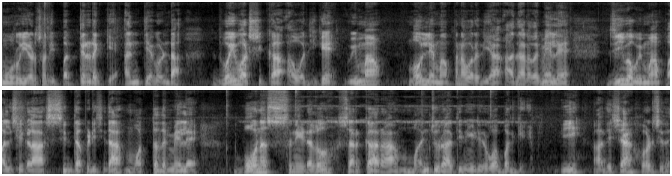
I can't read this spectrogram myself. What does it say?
ಮೂರು ಎರಡು ಸಾವಿರದ ಇಪ್ಪತ್ತೆರಡಕ್ಕೆ ಅಂತ್ಯಗೊಂಡ ದ್ವೈವಾರ್ಷಿಕ ಅವಧಿಗೆ ವಿಮಾ ಮೌಲ್ಯಮಾಪನ ವರದಿಯ ಆಧಾರದ ಮೇಲೆ ಜೀವ ವಿಮಾ ಪಾಲಿಸಿಗಳ ಸಿದ್ಧಪಡಿಸಿದ ಮೊತ್ತದ ಮೇಲೆ ಬೋನಸ್ ನೀಡಲು ಸರ್ಕಾರ ಮಂಜೂರಾತಿ ನೀಡಿರುವ ಬಗ್ಗೆ ಈ ಆದೇಶ ಹೊರಡಿಸಿದೆ.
